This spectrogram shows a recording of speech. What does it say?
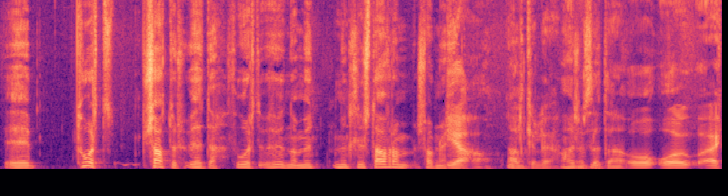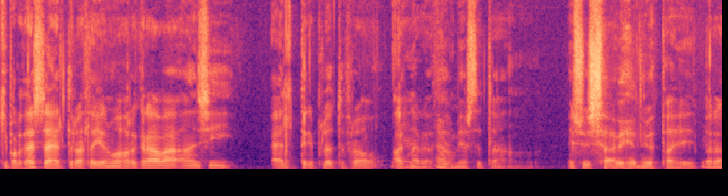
E, þú ert sátur við þetta, þú ert hérna, hlust áfram svapnir. Já, algjörlega. þetta, og, og ekki bara þessa heldur alltaf ég er nú að fara að grafa aðeins í eldri plötu frá Agnara því að mér finnst þetta eins og ég sagði hérna í upphæði bara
